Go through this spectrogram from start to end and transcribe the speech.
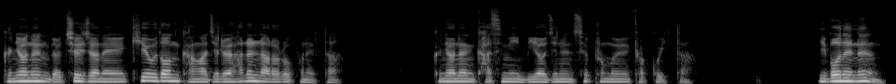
그녀는 며칠 전에 키우던 강아지를 하늘나라로 보냈다. 그녀는 가슴이 미어지는 슬픔을 겪고 있다. 이번에는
